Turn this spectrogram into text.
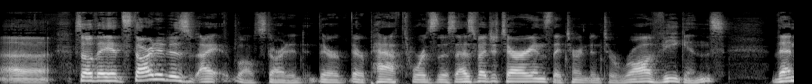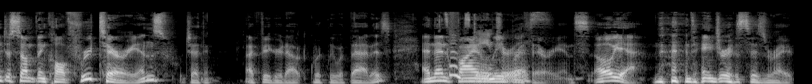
Uh, so they had started as I well started their their path towards this as vegetarians. They turned into raw vegans, then to something called fruitarians, which I think I figured out quickly what that is, and then finally dangerous. breatharians. Oh yeah, dangerous is right.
